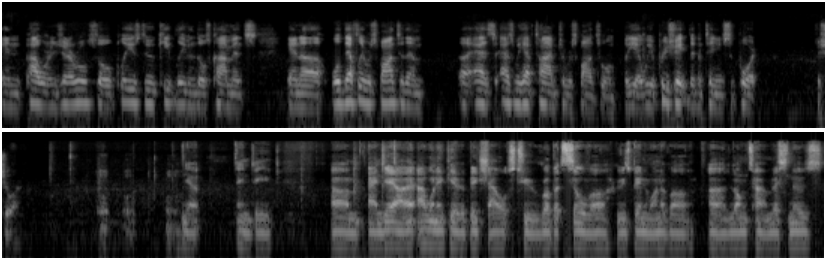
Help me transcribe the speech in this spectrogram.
and Power in general. So please do keep leaving those comments, and uh, we'll definitely respond to them uh, as as we have time to respond to them. But yeah, we appreciate the continued support for sure. Yep, indeed. Um, and yeah, I, I want to give a big shout outs to Robert Silva, who's been one of our uh, long term listeners.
